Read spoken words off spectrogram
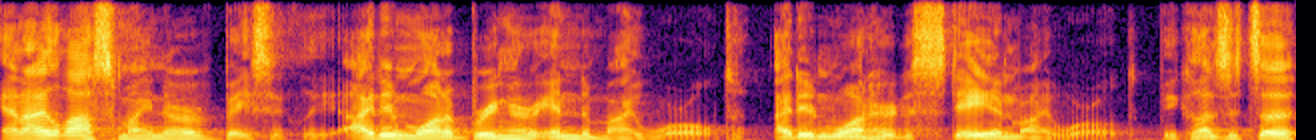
And I lost my nerve basically. I didn't want to bring her into my world. I didn't want her to stay in my world because it's a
